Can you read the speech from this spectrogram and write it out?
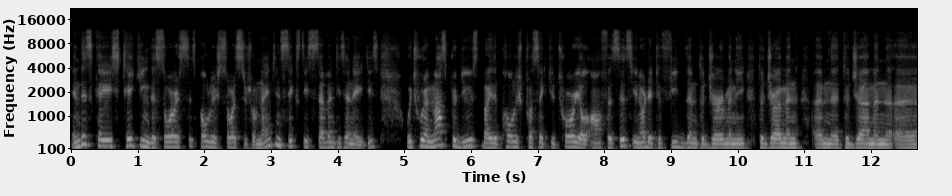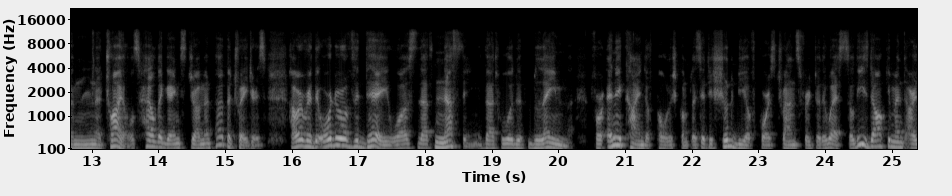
in this case, taking the sources sources, Polish sources from 1960s, 70s, and 80s, which were mass produced by the Polish prosecutorial offices in order to feed them to Germany, to German, um, to German um, trials held against German perpetrators. However, the order of the day was that nothing that would blame for any kind of Polish complicity should be, of course, transferred to the West. So these documents are,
